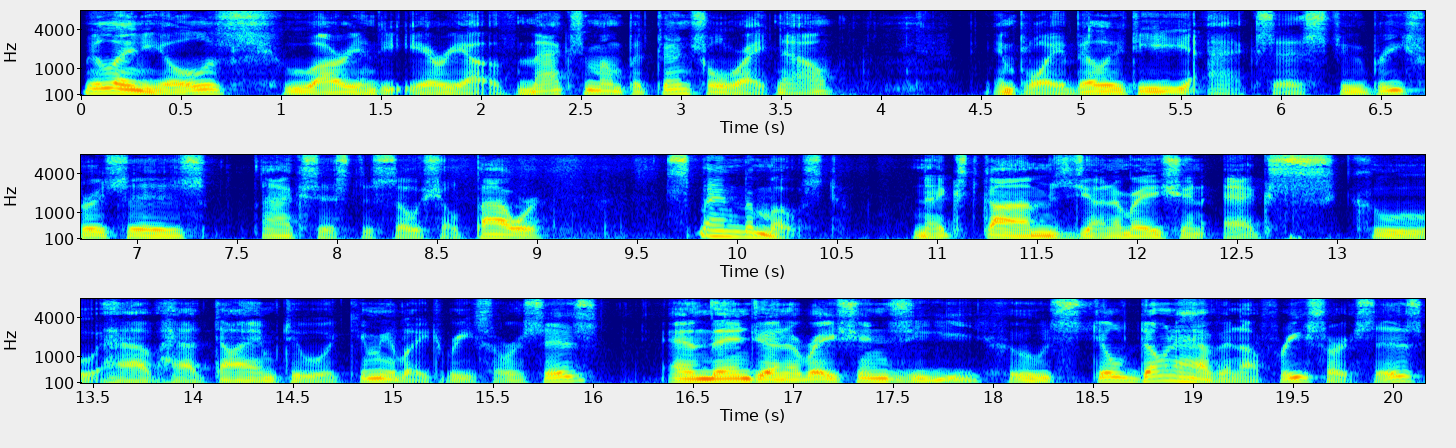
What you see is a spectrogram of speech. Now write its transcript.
Millennials, who are in the area of maximum potential right now, employability, access to resources, access to social power, spend the most. Next comes Generation X, who have had time to accumulate resources, and then Generation Z, who still don't have enough resources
